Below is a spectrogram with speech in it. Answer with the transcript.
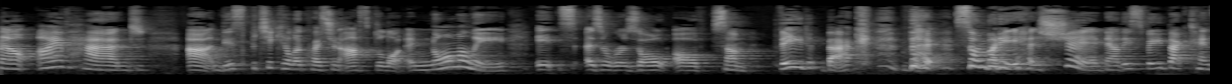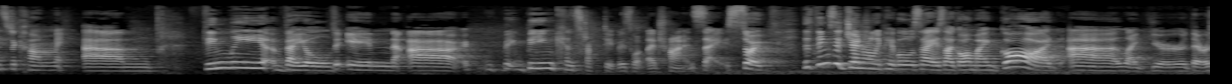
Now, I've had uh, this particular question asked a lot, and normally it's as a result of some feedback that somebody has shared. Now, this feedback tends to come um, thinly veiled in uh, b- being constructive, is what they try and say. So, the things that generally people will say is like, "Oh my god, uh, like you're there are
